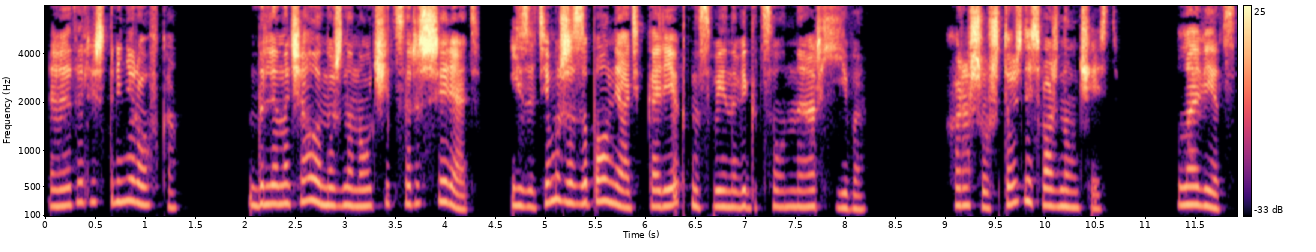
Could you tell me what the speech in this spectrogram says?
Это лишь тренировка. Для начала нужно научиться расширять и затем уже заполнять корректно свои навигационные архивы. Хорошо, что здесь важно учесть? Ловец,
